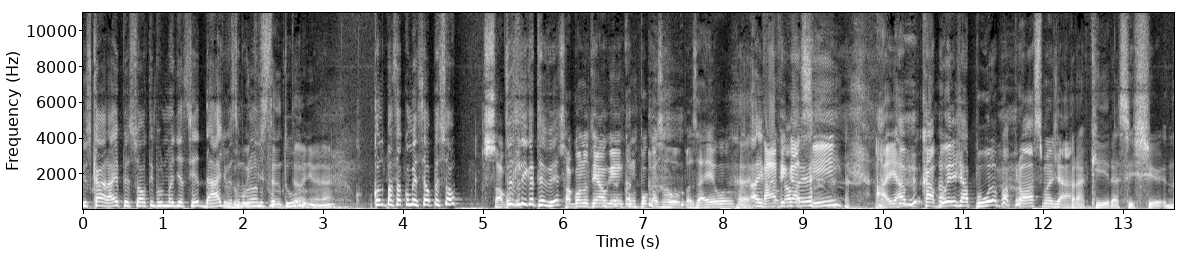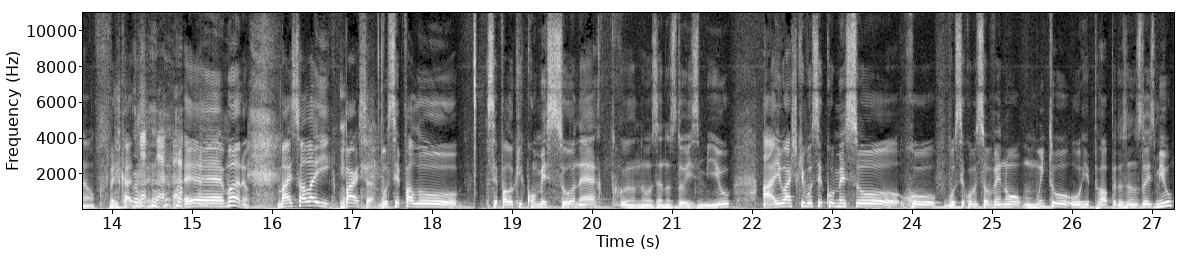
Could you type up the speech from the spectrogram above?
e os caralho, o pessoal tem problema de ansiedade, vai ser um problema muito no futuro. instantâneo, né? Quando passar o comercial, o pessoal Só quando, desliga a TV. só quando tem alguém com poucas roupas. Aí o Aí cara fica aí. assim, aí acabou, ele já pula pra próxima já. Pra que ir assistir? Não, brincadeira. é, mano, mas fala aí, parça, você falou. Você falou que começou, né, nos anos 2000. Aí eu acho que você começou. com- Você começou vendo muito o hip hop dos anos 2000.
